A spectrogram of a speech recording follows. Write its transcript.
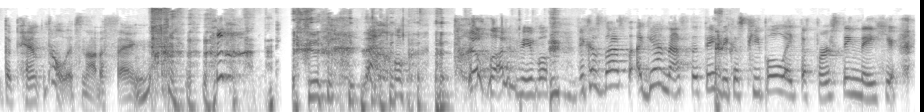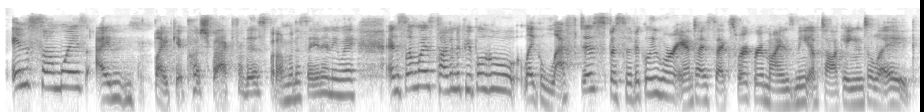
the pimp. No, it's not a thing. no, but a lot of people, because that's again, that's the thing. Because people like the first thing they hear. In some ways, I might get pushback for this, but I'm going to say it anyway. In some ways, talking to people who like leftists specifically who are anti-sex work reminds me of talking to like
